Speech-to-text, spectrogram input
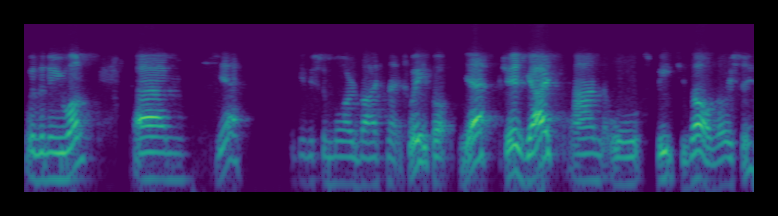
with a new one. Um, yeah, give you some more advice next week. But yeah, cheers, guys, and we'll speak to you all very soon.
